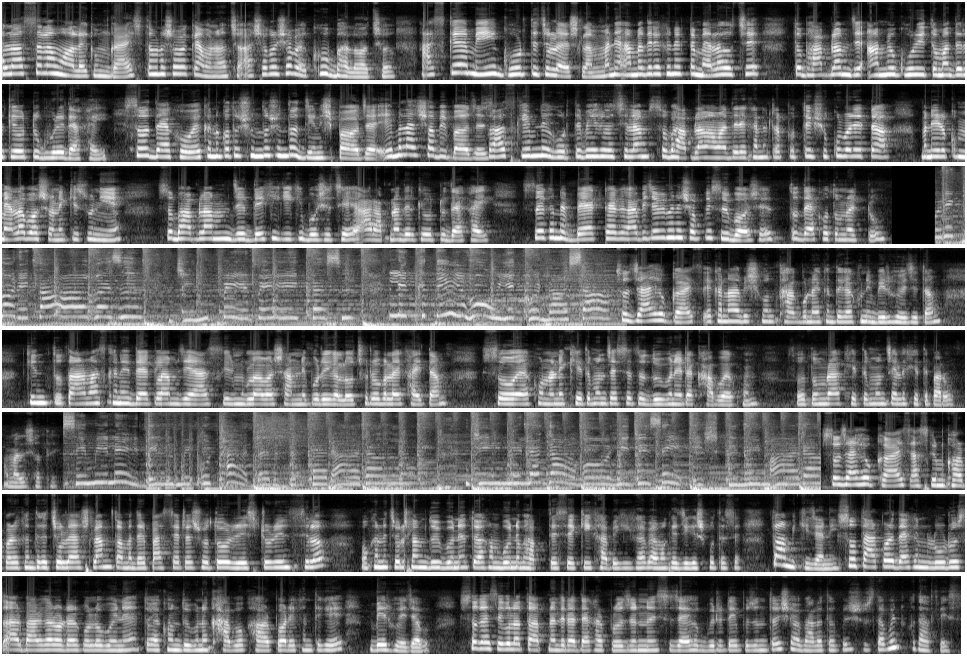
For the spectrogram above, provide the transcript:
Hello, আসসালামু আলাইকুম guys তোমরা সবাই কেমন আছো? আশা করি সবাই খুব ভালো আছো। আজকে আমি ঘুরতে চলে আসলাম। মানে আমাদের এখানে একটা মেলা হচ্ছে। তো ভাবলাম যে আমিও ঘুরি, তোমাদেরকেও একটু ঘুরে দেখাই। সো দেখো, এখানে কত সুন্দর সুন্দর জিনিস পাওয়া যায়। এই মেলায় সবই পাওয়া যায়। তো আজকে এমনি ঘুরতে বের হয়েছিলাম। সো ভাবলাম আমাদের এখানে একটা প্রত্যেক শুক্রবারে একটা মানে এরকম মেলা বসে অনেক কিছু নিয়ে। সো ভাবলাম যে দেখি কি কি বসেছে, আর আপনাদেরকেও একটু দেখাই। সো এখানে ব্যাগ ট্যাগ আবি যাবি মানে সব কিছুই বসে। তো দেখো তোমরা একটু। করে করে जिन पे बेकस लिखती हूँ ये खुलासा সো যাই হোক গাইস এখানে আর বেশিক্ষণ থাকবো না এখান থেকে এখনই বের হয়ে যেতাম কিন্তু তার মাঝখানে দেখলাম যে আইসক্রিমগুলো আবার সামনে পড়ে গেল ছোটোবেলায় খাইতাম সো এখন অনেক খেতে মন চাইছে তো দুই বোন এটা খাবো এখন সো তোমরা খেতে মন চাইলে খেতে পারো আমাদের সাথে সো যাই হোক গাইস আইসক্রিম খাওয়ার পর এখান থেকে চলে আসলাম। তো আমাদের পাশে একটা ছোট রেস্টুরেন্ট ছিল, ওখানে চলে আসলাম দুই বোনে। তো এখন বোনে ভাবতেছে কি খাবে কি খাবে, আমাকে জিজ্ঞেস করতেছে, তো আমি কি জানি? সো তারপরে দেখেন লুডুস আর বার্গার অর্ডার করল বইনে তো এখন দুই বোনে খাব, খাওয়ার পর এখান থেকে বের হয়ে যাব। সো গাইস এগুলো তো আপনাদের আর দেখার প্রয়োজন নেই। সো যাই হোক, ভিডিওটা এই পর্যন্তই। সবাই ভালো থাকবেন, সুস্থ থাকবেন। খুদা হাফেজ।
